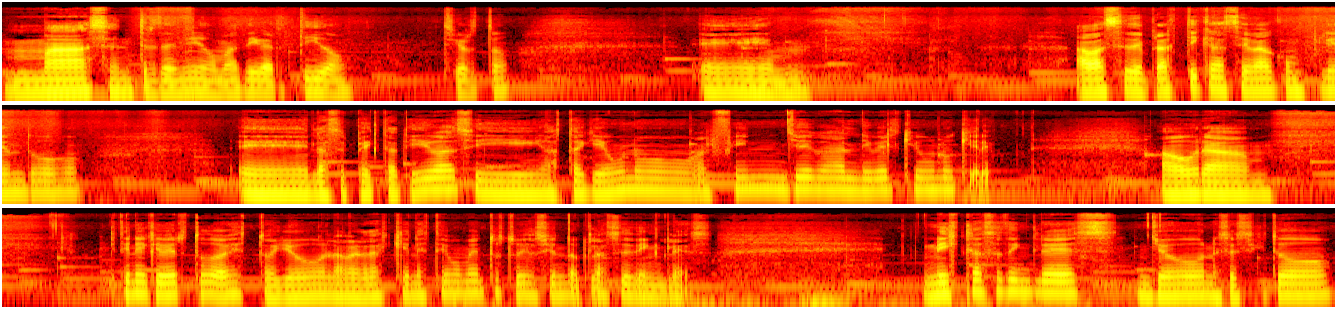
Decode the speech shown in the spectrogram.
más entretenido, más divertido, ¿cierto? Em, a base de práctica se va cumpliendo eh, las expectativas y hasta que uno al fin llega al nivel que uno quiere. Ahora, ¿qué tiene que ver todo esto? Yo la verdad es que en este momento estoy haciendo clases de inglés. Mis clases de inglés yo necesito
